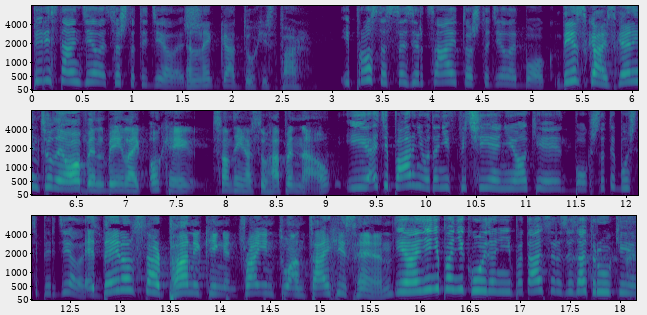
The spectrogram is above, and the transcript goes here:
Перестань делать все, что ты делаешь. and let God do His part. И просто созерцай то, что делает Бог. These guys get into the oven being like, okay, something has to happen now. И эти парни, вот они в печи, они, окей, Бог, что ты будешь теперь делать? And they don't start panicking and trying to untie his hands. И они не паникуют, они не пытаются развязать руки.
